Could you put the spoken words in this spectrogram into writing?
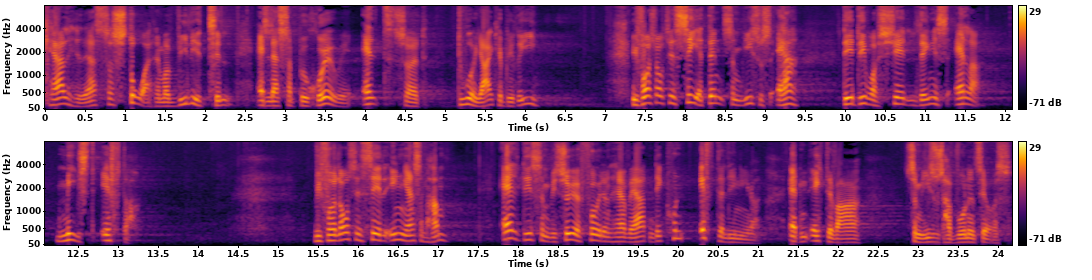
kærlighed er så stor, at han var villig til at lade sig berøve alt, så at du og jeg kan blive rige. Vi får også lov til at se, at den, som Jesus er, det er det, vores sjæl længes aller mest efter. Vi får lov til at se, at ingen er som ham. Alt det, som vi søger at få i den her verden, det er kun efterligninger af den ægte vare, som Jesus har vundet til os.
